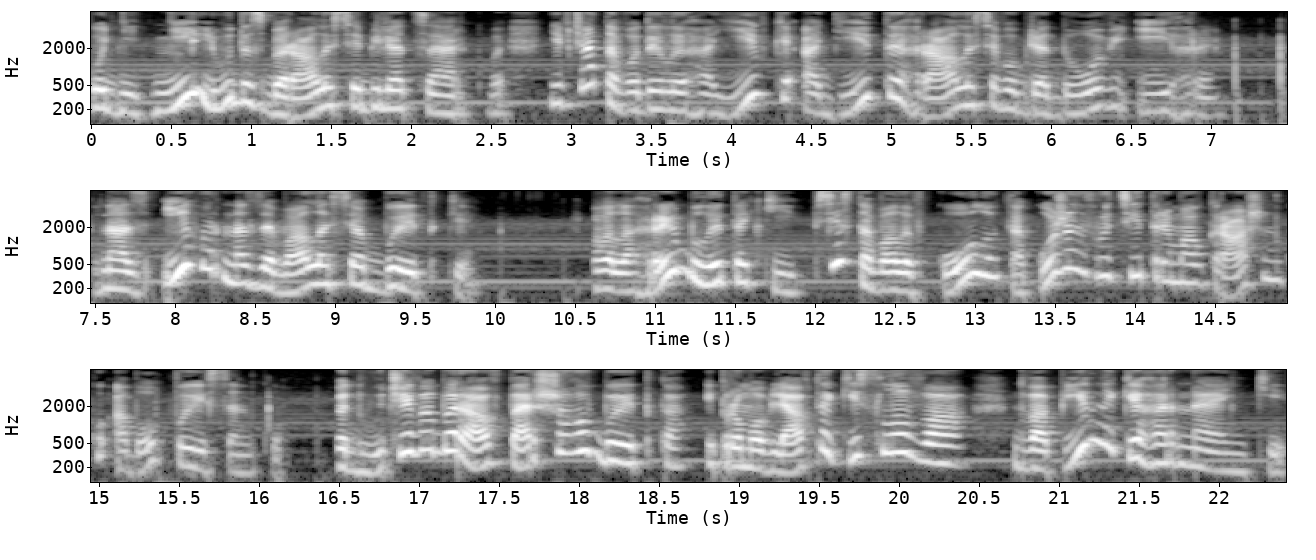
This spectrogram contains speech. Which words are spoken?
В одні дні люди збиралися біля церкви. Дівчата водили гаївки, а діти гралися в обрядові ігри. Одна з ігор називалася битки. Правила гри були такі: всі ставали в коло, та кожен в руці тримав крашенку або писанку. Ведучий вибирав першого битка і промовляв такі слова: два півники гарненькі,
